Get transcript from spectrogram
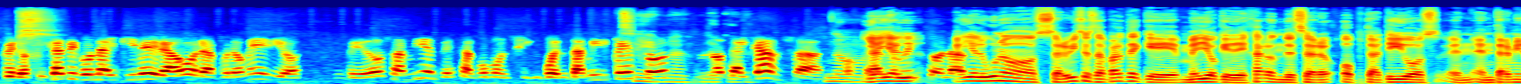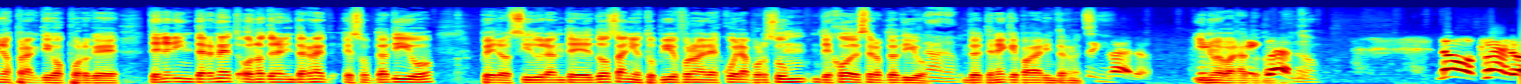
pero fíjate que un alquiler ahora promedio de dos ambientes está como en 50 mil pesos, no te alcanza. No. Y hay, al la- hay algunos servicios aparte que medio que dejaron de ser optativos en, en términos prácticos, porque tener internet o no tener internet es optativo, pero si durante dos años tus pibes fueron a la escuela por Zoom, dejó de ser optativo. Claro. Entonces tenés que pagar internet. Sí, claro. Y Sí, no es barato claro. No. No, claro,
